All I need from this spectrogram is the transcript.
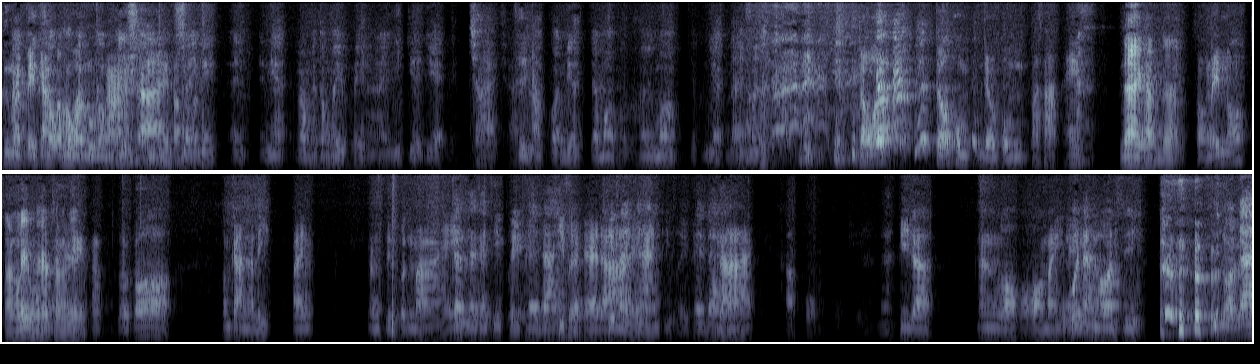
คือมันเป็นการเขาประเอามวลมารวมอ่าไว้ใส่ใช่ประใส่มวลในไอ้อันเนี้ยเราไม่ต้องไปไปหาอีกเยอะแยะเลยใช่ใช่ซึ่งเอาก่อนเดี๋ยวจะมอบก็ค่อยมอบอยากได้มากแต่ว่าแต่ว่าผมเดี๋ยวผมประสานให้ได้ครับได้สองเล่มเนาะสองเล่มครับสองเล่มครับ แล้วก็ต้องการอะไรอีกไป หนังสือกฎหมาย กันแล้วก็ที่เผยแพร่ได้ที่เผยแพร่ได้ ที่รายงานที่เผยแพร่ได้ได้ครับผมโอเคนะพี่จะนั่งรอพอไหมโอ้ยนั่งรอสิรอได้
